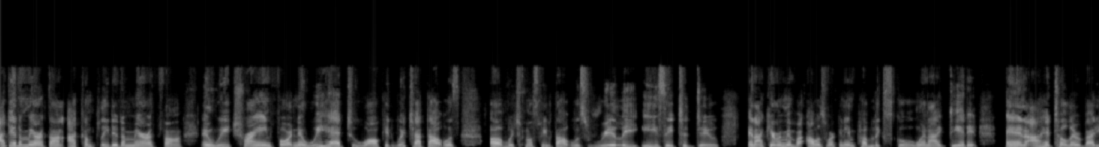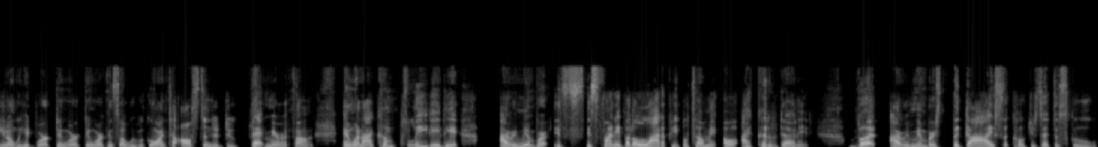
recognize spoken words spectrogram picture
I did a marathon. I completed a marathon and we trained for it. Now we had to walk it, which I thought was, uh, which most people thought was really easy to do. And I can remember I was working in public school when I did it. And I had told everybody, you know, we had worked and worked and worked. And so we were going to Austin to do that marathon. And when I completed it, I remember it's it's funny, but a lot of people tell me, "Oh, I could have done it." But I remember the guys, the coaches at the school,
